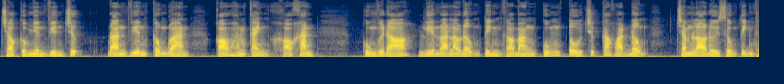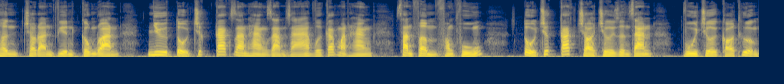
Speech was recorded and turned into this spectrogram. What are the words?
cho công nhân viên chức, đoàn viên công đoàn có hoàn cảnh khó khăn. Cùng với đó, Liên đoàn Lao động tỉnh Cao Bằng cũng tổ chức các hoạt động chăm lo đời sống tinh thần cho đoàn viên công đoàn như tổ chức các gian hàng giảm giá với các mặt hàng, sản phẩm phong phú, tổ chức các trò chơi dân gian, vui chơi có thưởng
